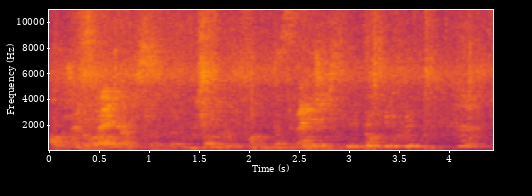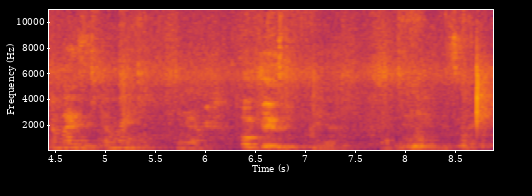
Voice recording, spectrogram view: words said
Oh, the stairs. Oh, the stairs. Amazing, amazing. Yeah, Confusing. yeah. Everything is great.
